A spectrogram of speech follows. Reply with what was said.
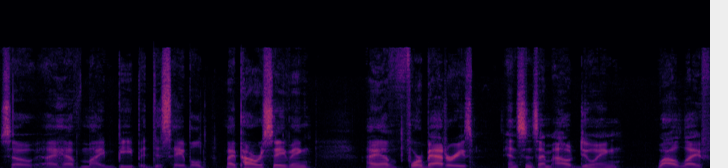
so I have my beep disabled. My power saving, I have four batteries, and since I'm out doing wildlife,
